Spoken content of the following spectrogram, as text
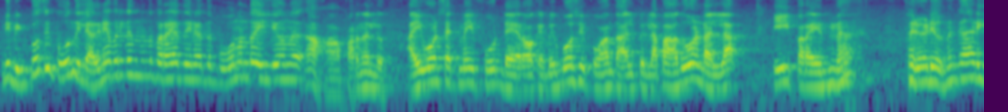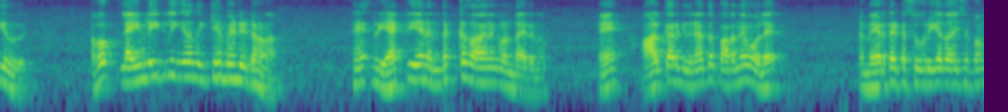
ഇനി ബിഗ് ബോസിൽ പോകുന്നില്ല? അതിനെ പറ്റി നിന്ന് പറയാത്തതിനകത്ത് പോകുന്നുണ്ടോ ഇല്ലയോ എന്ന്? ആ പറഞ്ഞല്ലോ. I won't set my foot there okay Bigg ബോസിൽ പോകാൻ താല്പര്യമില്ല. അപ്പോൾ അതുകൊണ്ടല്ല ഈ പറയുന്ന പരിപാടി ഒന്നും കാണിക്കുന്നത്. അപ്പം ലൈം ലൈറ്റിൽ ഇങ്ങനെ നിൽക്കാൻ വേണ്ടിയിട്ടാണ്. ഏഹ് റിയാക്ട് ചെയ്യാൻ എന്തൊക്കെ സാധനങ്ങളുണ്ടായിരുന്നു? ഏഹ് ആൾക്കാർക്ക് ഇതിനകത്ത് പറഞ്ഞ പോലെ നേരത്തെ ഇട്ട സൂര്യകഥ വായിച്ചപ്പം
